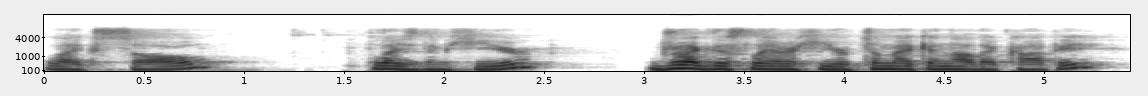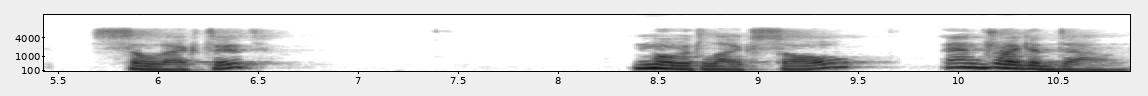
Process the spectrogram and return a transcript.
like so. Place them here. Drag this layer here to make another copy. Select it. Move it like so, and drag it down.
